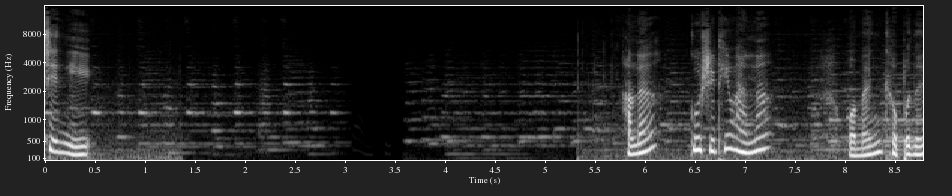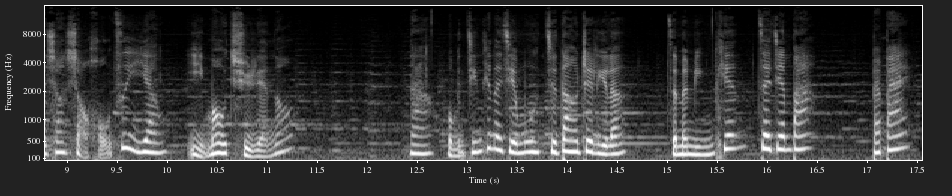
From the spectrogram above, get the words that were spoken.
谢你。”好了，故事听完了，我们可不能像小猴子一样以貌取人哦。那我们今天的节目就到这里了，咱们明天再见吧，拜拜。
